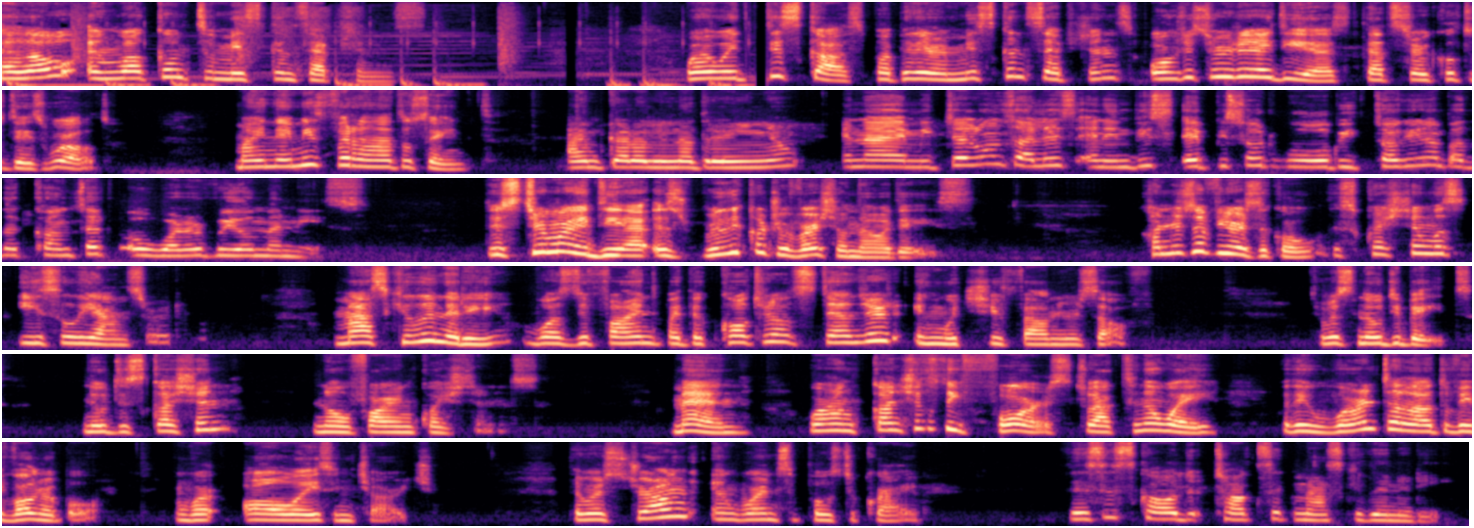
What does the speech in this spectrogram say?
Hello and welcome to Misconceptions, where we discuss popular misconceptions or distorted ideas that circle today's world. My name is Fernanda Toussaint. I'm Carolina Treviño. And I am Michelle Gonzalez, and in this episode, we will be talking about the concept of what a real man is. This term or idea is really controversial nowadays. Hundreds of years ago, this question was easily answered. Masculinity was defined by the cultural standard in which you found yourself. There was no debate, no discussion, no foreign questions. Men were unconsciously forced to act in a way where they weren't allowed to be vulnerable and were always in charge. They were strong and weren't supposed to cry. This is called toxic masculinity.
